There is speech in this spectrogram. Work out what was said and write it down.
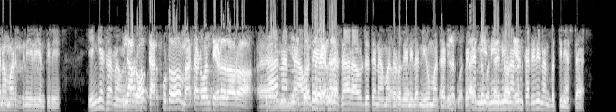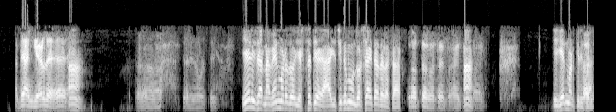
ಏನೋ ಮಾಡಿಸ್ತೀನಿ ಇರಿ ಅಂತೀರಿ. ಹೆಂಗೆ ಸರ್ ನಾವು? ಇಲ್ಲ ಅವರು ಕರ್ಸ್ಬಿಟ್ಟು ಮಾತಾಡುವ ಅಂತ ಹೇಳಿದ್ರು ಅವರು. ಸರ್ ನಾನು ಅವತ್ತೇ ಹೇಳಿದ್ನಲ್ಲ ಸರ್ ಅವ್ರ ಜೊತೆ ನಾ ಮಾತಾಡೋದೇನಿಲ್ಲ ನೀವು ಮಾತಾಡಿ. ಬೇಕಾದ್ರೆ ನೀವು ನೀವು ನನ್ನನ್ನು ಕರೀರಿ ನಾನು ಬರ್ತೀನಿ ಅಷ್ಟೇ. ಅದೇ ಹಂಗೆ ಹೇಳ್ದೆ. ಹಾಂ. ಆ, ಸರಿ ನೋಡ್ತೀನಿ. ಹೇಳಿ ಸರ್ ನಾವೇನ್ ಮಾಡೋದು? ಎಷ್ಟು ಸತಿ ಆ, ಹೆಚ್ಚು ಕಮ್ಮಿ ಒಂದು ವರ್ಷ ಆಯ್ತಾ ಅದಲ್ಲ ಸರ್? ಗೊತ್ತಾಯ್ತು ಆಯ್ತು ಹಾ. ಆಯ್ತು. ಈಗ ಏನ್ ಮಾಡ್ತೀರಿ ಸರ್?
